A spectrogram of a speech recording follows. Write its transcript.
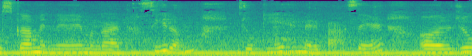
उसका मैंने मंगाया था सीरम जो कि ये है मेरे पास है। और जो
